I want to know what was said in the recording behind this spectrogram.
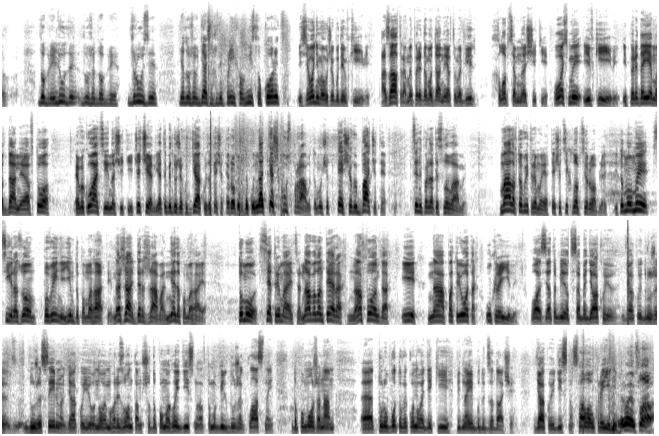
добрі люди, дуже добрі друзі. Я дуже вдячний, що ти приїхав в місто Корець. І сьогодні ми вже будемо в Києві. А завтра ми передамо даний автомобіль хлопцям на щиті. Ось ми і в Києві. І передаємо дане авто евакуації на щиті. Чечен, я тобі дуже дякую за те, що ти робиш таку надтяжку справу, тому що те, що ви бачите, це не передати словами. Мало хто витримає те, що ці хлопці роблять. І тому ми всі разом повинні їм допомагати. На жаль, держава не допомагає. Тому все тримається на волонтерах, на фондах і на патріотах України. Вась, я тобі від себе дякую. Дякую, друже, дуже сильно. Дякую новим горизонтам, що допомогли дійсно. Автомобіль дуже класний, допоможе нам е, ту роботу виконувати, які під неї будуть задачі. Дякую, дійсно. Слава Україні! Героям слава!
